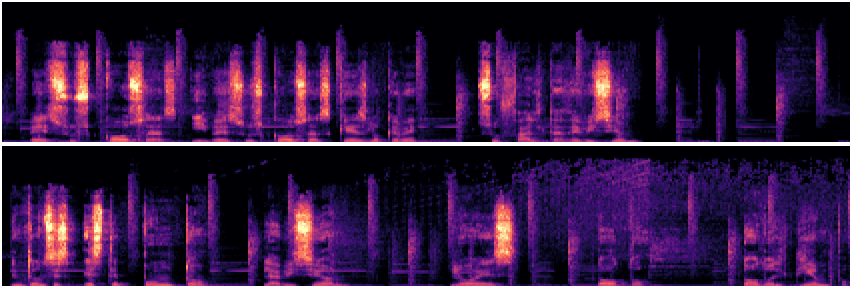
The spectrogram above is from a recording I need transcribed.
y ve sus cosas y ve sus cosas, ¿qué es lo que ve? Su falta de visión. Entonces, este punto, la visión, lo es todo, todo el tiempo.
